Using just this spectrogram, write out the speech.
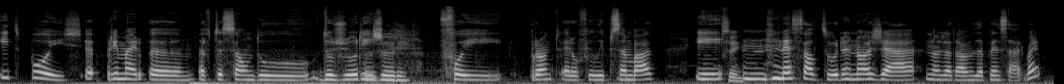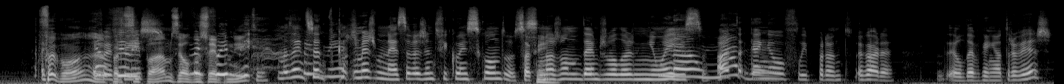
e depois, eh, primeiro, ahm, a votação do, do júri Do júri. foi pronto, era o Filipe Sambado e nessa altura nós já, nós já estávamos a pensar, bem, Foi bom, Foi participámos, Elvas é bonita. Mas é interessante Foi porque mesmo nessa a gente ficou em segundo. Só que Sim. nós não demos valor nenhum a Não, isso. Ah, tá, nada. ganhou o Filipe, pronto. Agora, ele deve ganhar outra vez.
